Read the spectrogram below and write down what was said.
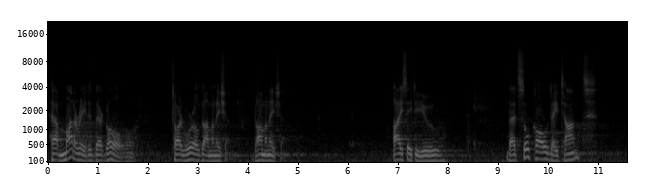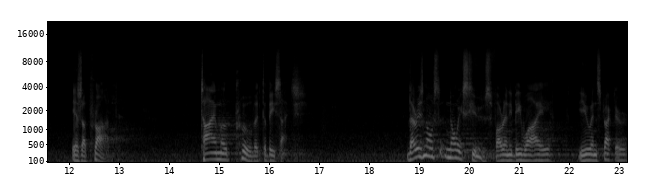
have moderated their goal toward world domination. Domination. I say to you that so-called détente is a fraud. Time will prove it to be such. There is no, no excuse for any BYU instructor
